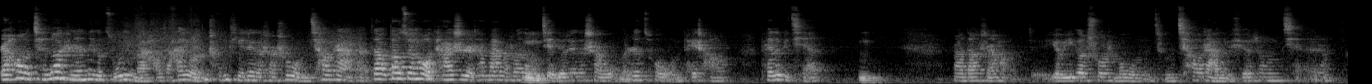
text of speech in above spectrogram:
然后前段时间那个组里面好像还有人重提这个事儿，说我们敲诈他，到到最后他是他妈妈说我们解决这个事儿，我们认错，我们赔偿，赔了笔钱。嗯。然后当时好有一个说什么我们什么敲诈女学生钱什么的，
